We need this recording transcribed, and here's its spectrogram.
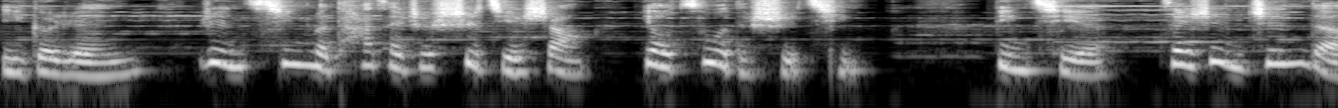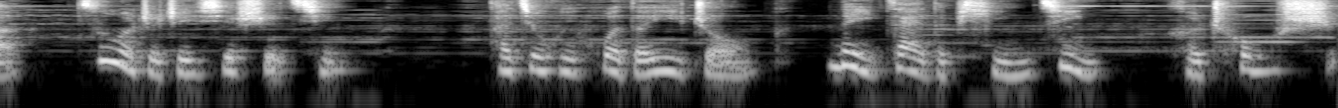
一个人认清了他在这世界上要做的事情，并且在认真的做着这些事情，他就会获得一种。”内在的平静和充实，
